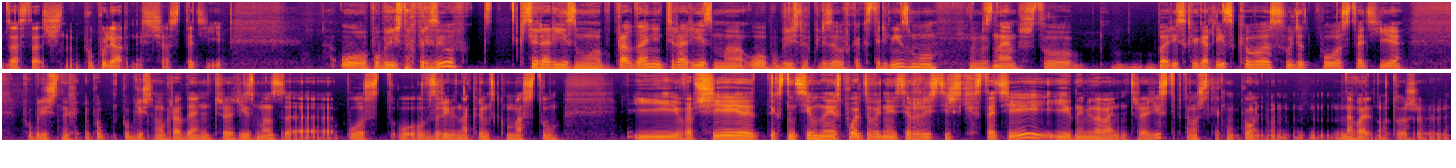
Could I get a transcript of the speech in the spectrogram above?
достаточно популярные сейчас статьи о публичных призывах к терроризму, об оправдании терроризма, о публичных призывах к экстремизму. Мы знаем, что Бориска Горлицкого судят по статье публичных, по публичному оправданию терроризма за пост о взрыве на Крымском мосту. И вообще экстенсивное использование террористических статей и наименование террориста, потому что, как мы помним, Навального тоже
